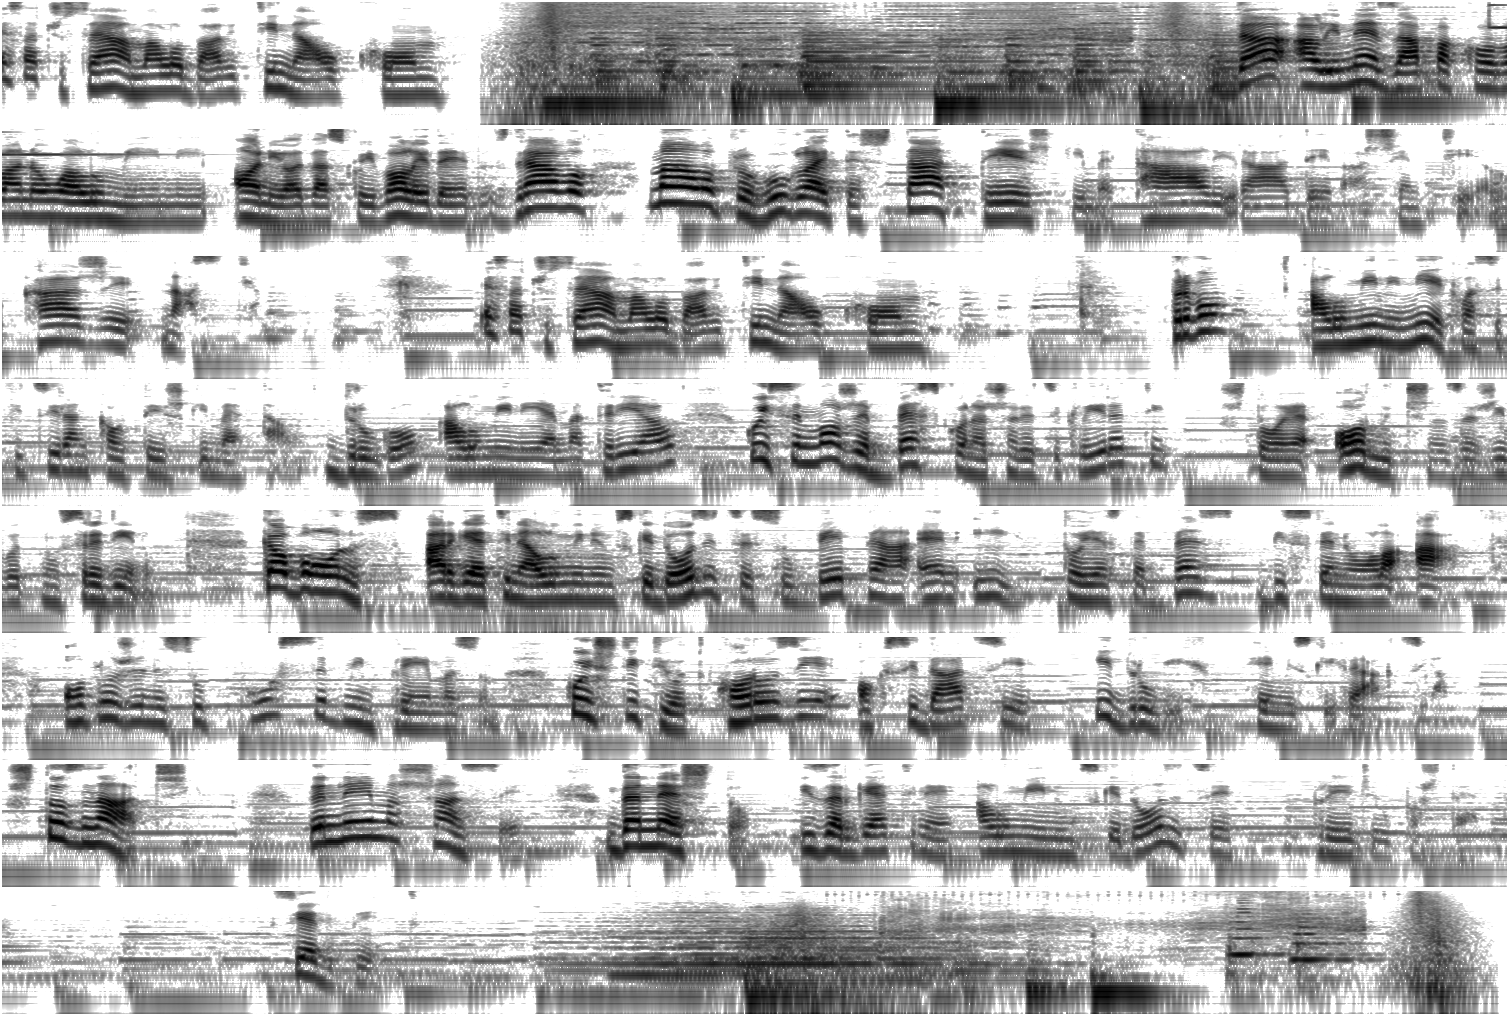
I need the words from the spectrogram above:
E sad ću se ja malo baviti naukom. Da, ali ne zapakovano u aluminiji. Oni od vas koji vole da jedu zdravo, malo proguglajte šta teški metali rade vašem tijelu, kaže Nastja. E sad ću se ja malo baviti naukom. Prvo, aluminij nije klasificiran kao teški metal. Drugo, aluminij je materijal koji se može beskonačno reciklirati, što je odlično za životnu sredinu. Kao bonus, argetine aluminijumske dozice su BPA-NI, to jeste bez bisfenola A. Obložene su posebnim premazom koji štiti od korozije, oksidacije i drugih hemijskih reakcija. Što znači da nema šanse da nešto iz argetine aluminijumske dozice pređe u paštetu. Sjedi pet.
